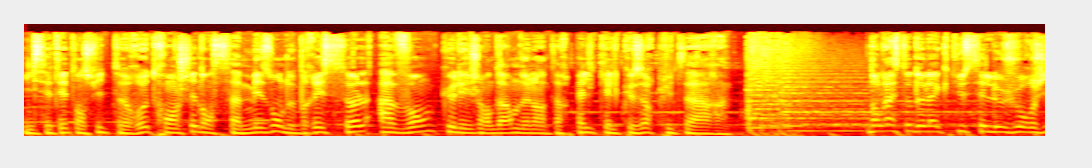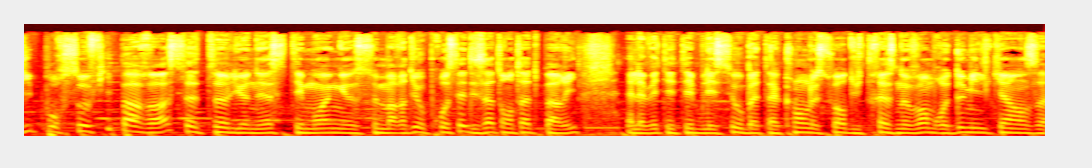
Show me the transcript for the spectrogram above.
Il s'était ensuite retranché dans sa maison de Bressol avant que les gendarmes ne l'interpellent quelques heures plus tard. Dans le reste de l'actu, c'est le jour J pour Sophie Parra. Cette lyonnaise témoigne ce mardi au procès des attentats de Paris. Elle avait été blessée au Bataclan le soir du 13 novembre 2015.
